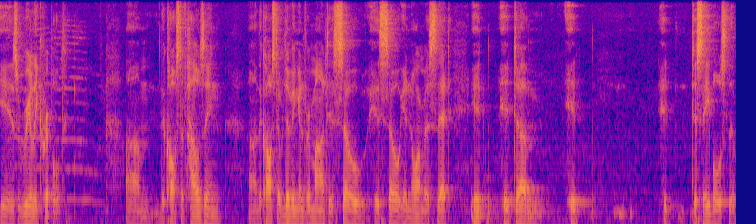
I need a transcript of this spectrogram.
is really crippled. Um, the cost of housing, uh, the cost of living in Vermont is so, is so enormous that it, it, um, it, it disables the,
